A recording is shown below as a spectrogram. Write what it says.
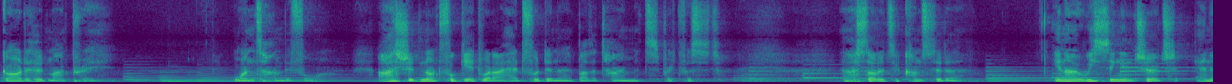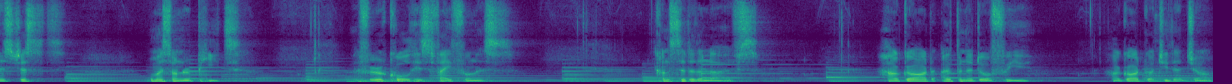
God heard my prayer one time before. I should not forget what I had for dinner by the time it's breakfast. And I started to consider you know, we sing in church and it's just almost on repeat. If we recall his faithfulness, consider the loaves. How God opened a door for you. How God got you that job.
